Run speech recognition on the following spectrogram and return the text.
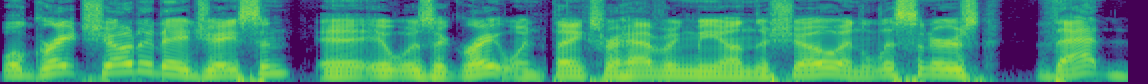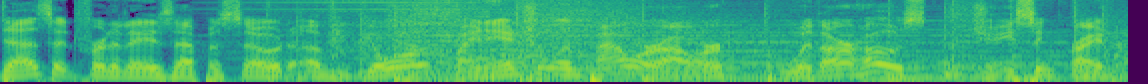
Well, great show today, Jason. It was a great one. Thanks for having me on the show. And listeners, that does it for today's episode of Your Financial Empower Hour with our host, Jason Kreider.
